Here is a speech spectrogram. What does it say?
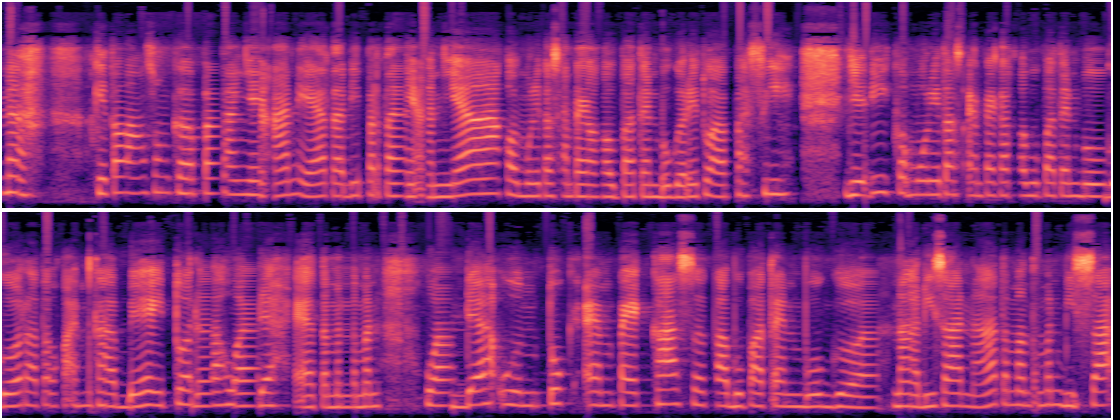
Nah, kita langsung ke pertanyaan ya. Tadi pertanyaannya komunitas MPK Kabupaten Bogor itu apa sih? Jadi komunitas MPK Kabupaten Bogor atau KMKB itu adalah wadah ya teman-teman, wadah untuk MPK se-Kabupaten Bogor. Nah, di sana teman-teman bisa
